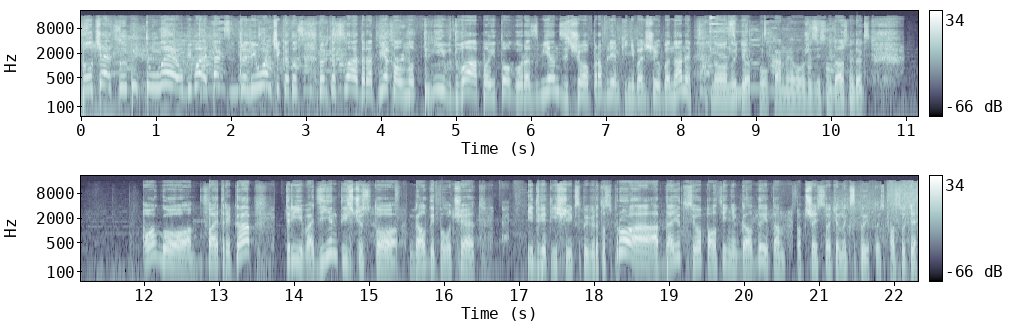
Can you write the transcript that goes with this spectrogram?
Получается убить Туле, убивает так же Леончика, тут только Сладер отъехал, но 3 в 2 по итогу размен. Здесь еще проблемки небольшие у бананы, но он уйдет, пауканы его уже здесь не должны. Так, Ого, файт рекап, 3 в 1, 1100 голды получают и 2000 XP Virtus.pro, а отдают всего полтинник голды и там под 6 сотен XP. То есть, по сути,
